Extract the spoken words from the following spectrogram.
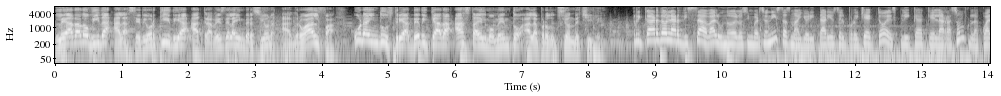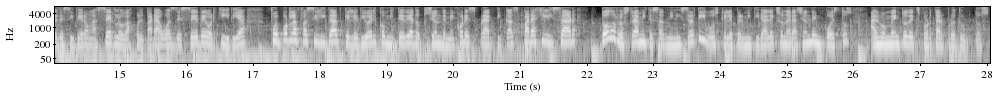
le ha dado vida a la sede Orquídea a través de la inversión Agroalfa, una industria dedicada hasta el momento a la producción de chile. Ricardo Lardizábal, uno de los inversionistas mayoritarios del proyecto, explica que la razón por la cual decidieron hacerlo bajo el paraguas de sede Orquídea fue por la facilidad que le dio el Comité de Adopción de Mejores Prácticas para agilizar todos los trámites administrativos que le permitirá la exoneración de impuestos al momento de exportar productos.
